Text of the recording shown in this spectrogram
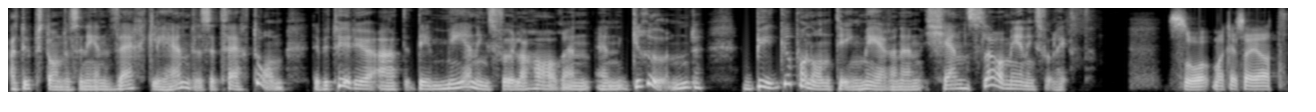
att uppståndelsen är en verklig händelse, tvärtom. Det betyder ju att det meningsfulla har en, en grund, bygger på någonting mer än en känsla av meningsfullhet. Så man kan säga att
